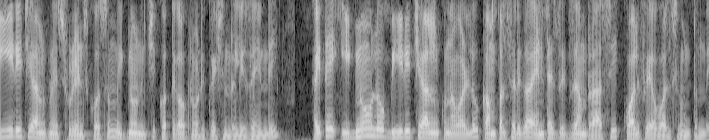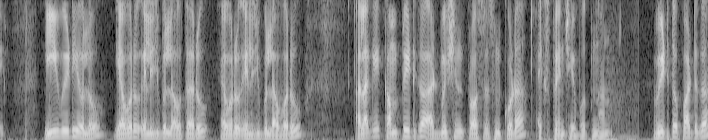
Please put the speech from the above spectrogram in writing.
బీఈడీ చేయాలనుకునే స్టూడెంట్స్ కోసం ఇగ్నో నుంచి కొత్తగా ఒక నోటిఫికేషన్ రిలీజ్ అయింది. అయితే ఇగ్నోలో బీఈడీ చేయాలనుకున్న వాళ్ళు కంపల్సరీగా ఎంట్రన్స్ ఎగ్జామ్ రాసి క్వాలిఫై అవ్వాల్సి ఉంటుంది. ఈ వీడియోలో ఎవరు ఎలిజిబుల్ అవుతారు ఎవరు ఎలిజిబుల్ అవ్వరు అలాగే కంప్లీట్గా అడ్మిషన్ ప్రాసెస్ని కూడా ఎక్స్ప్లెయిన్ చేయబోతున్నాను. వీటితో పాటుగా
